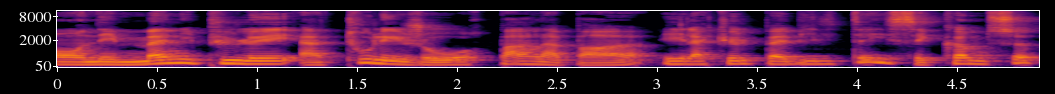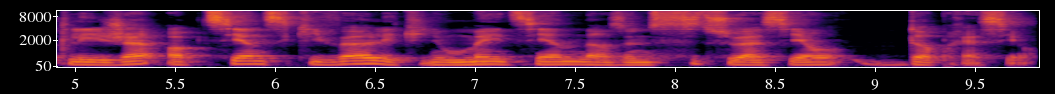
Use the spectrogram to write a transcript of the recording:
On est manipulé à tous les jours par la peur et la culpabilité. C'est comme ça que les gens obtiennent ce qu'ils veulent et qui nous maintiennent dans une situation d'oppression.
